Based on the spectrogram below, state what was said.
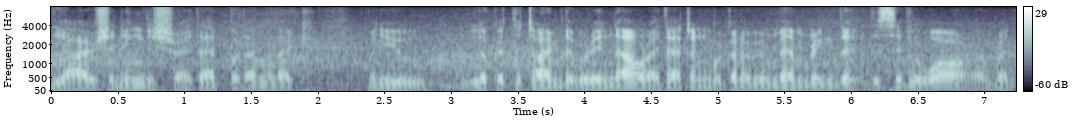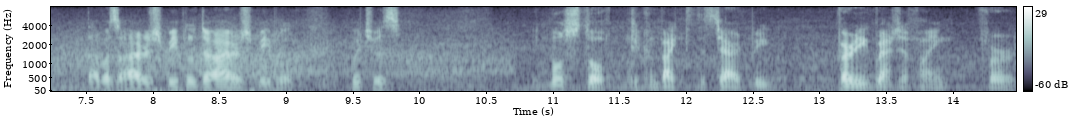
the Irish and English, right, that, but I mean, like when you look at the time that we're in now, right, that, and we're going to be remembering the, the Civil War, and when that was Irish people to Irish people, which was. It must, though, to come back to the start, be very gratifying for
